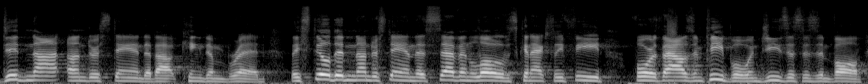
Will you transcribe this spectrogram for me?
did not understand about kingdom bread. They still didn't understand that seven loaves can actually feed 4,000 people when Jesus is involved.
